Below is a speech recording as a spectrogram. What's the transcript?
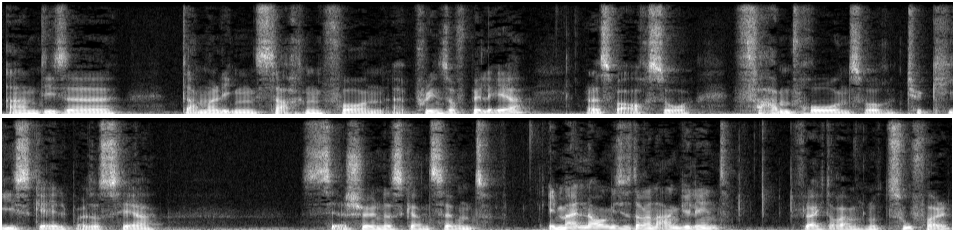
an diese damaligen Sachen von äh, Prince of Bel Air. Das war auch so farbenfroh und so türkisgelb, also sehr, sehr schön das Ganze. Und in meinen Augen ist es daran angelehnt, vielleicht auch einfach nur Zufall.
